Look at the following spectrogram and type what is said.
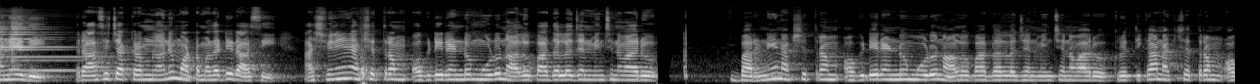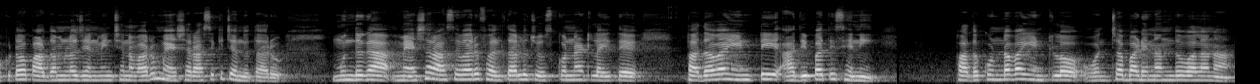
అనేది రాశి చక్రంలోని మొట్టమొదటి రాశి. అశ్విని నక్షత్రం ఒకటి రెండు మూడు నాలుగు పాదాల్లో జన్మించిన వారు. భరణి నక్షత్రం ఒకటి రెండు మూడు నాలుగు పాదాల్లో జన్మించిన వారు. కృతికా నక్షత్రం ఒకటో పాదంలో జన్మించిన వారు మేషరాశికి చెందుతారు. ముందుగా మేషరాశి వారి ఫలితాలు చూసుకున్నట్లయితే పదవ ఇంటి అధిపతి శని. పదకొండవ ఇంట్లో ఉంచబడినందువలన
